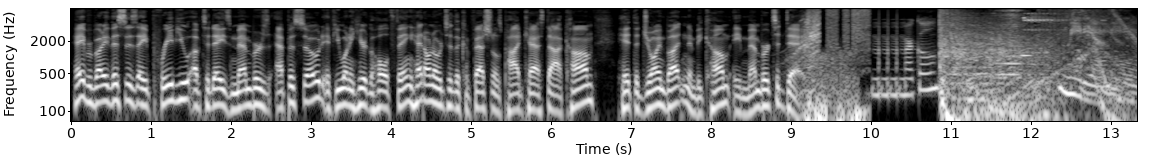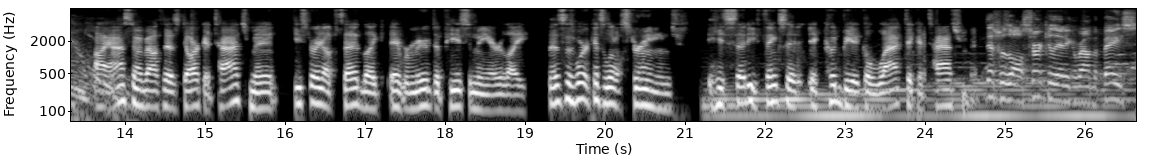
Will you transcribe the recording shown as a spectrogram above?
Hey, everybody, this is a preview of today's members episode. If you want to hear the whole thing, head on over to theconfessionalspodcast.com, hit the join button, and become a member today. Merkel Media. I asked him about this dark attachment. He straight up said, like, it removed a piece of me, or like, this is where it gets a little strange. He said he thinks it, it could be a galactic attachment. This was all circulating around the base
